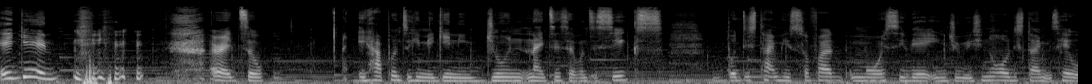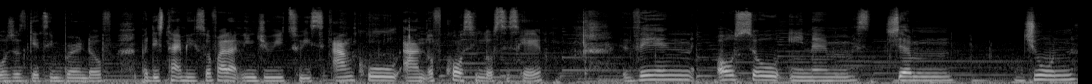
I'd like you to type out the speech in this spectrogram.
Again. all right, so it happened to him again in June 1976 but this time he suffered more severe injuries. You know, all this time his hair was just getting burned off, but this time he suffered an injury to his ankle, and of course, he lost his hair. Then, also in um, June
